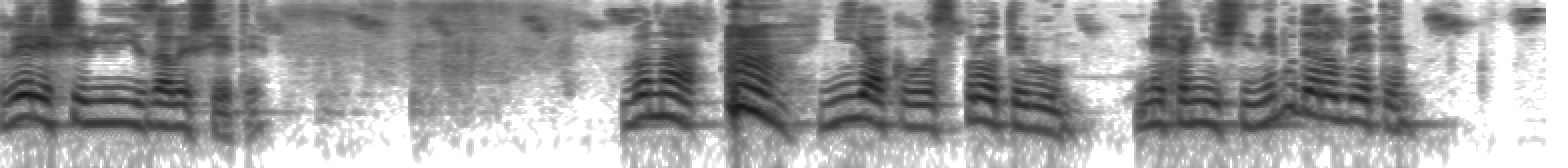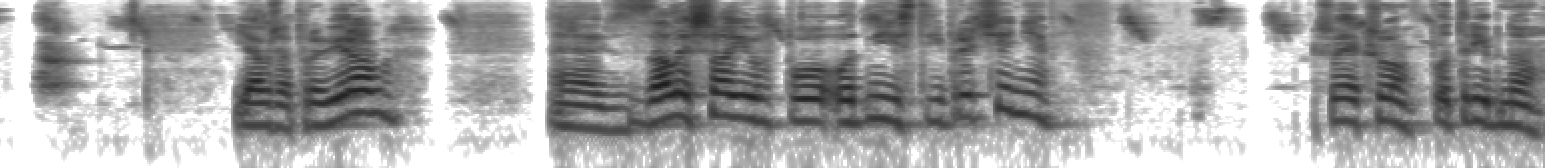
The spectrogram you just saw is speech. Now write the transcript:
вирішив її залишити. Вона ніякого спротиву механічні не буде робити. Я вже провірав. Е, Залишаю по одній з тій причині, що якщо потрібно,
